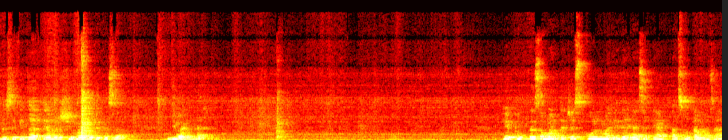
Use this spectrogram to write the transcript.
जसं की जर त्या वर्षी होते तसं दिवाळीला. हे फक्त समर्थच्या स्कूलमध्ये देण्यासाठी आठ तास होता माझा.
